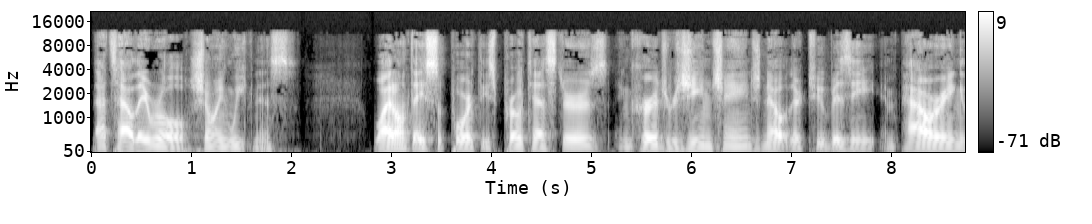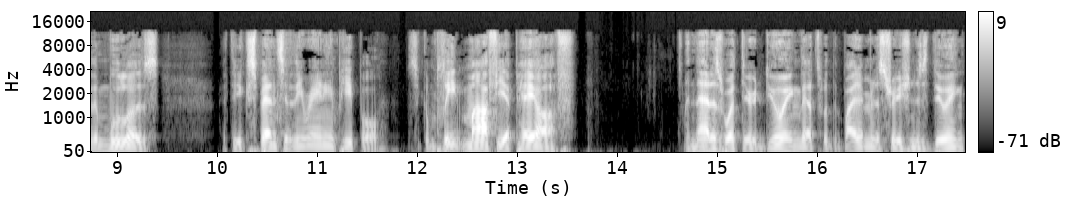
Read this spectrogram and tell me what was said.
That's how they roll, showing weakness. Why don't they support these protesters, encourage regime change? No, they're too busy empowering the mullahs at the expense of the Iranian people. It's a complete mafia payoff. And that is what they're doing. That's what the Biden administration is doing.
